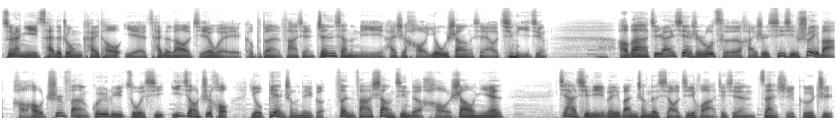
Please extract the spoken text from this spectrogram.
虽然你猜得中开头，也猜得到结尾，可不断发现真相的你还是好忧伤，想要静一静。好吧，既然现实如此，还是洗洗睡吧，好好吃饭，规律作息，一觉之后又变成了那个奋发上进的好少年。假期里未完成的小计划就先暂时搁置，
